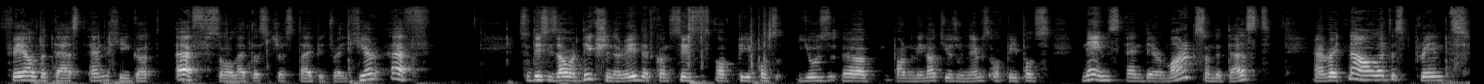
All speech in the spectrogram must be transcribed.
failed the test and he got F. So let us just type it right here, F. So this is our dictionary that consists of people's use, uh, pardon me, not usernames, of people's names and their marks on the test. And right now, let us print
